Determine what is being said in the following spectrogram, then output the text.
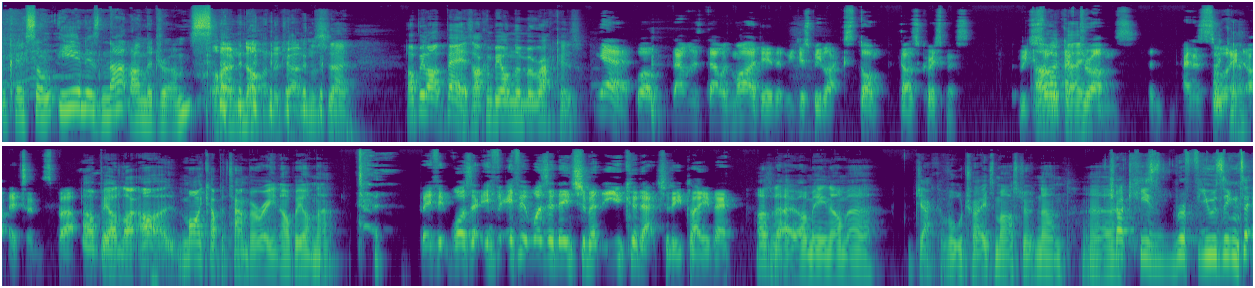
Okay, so Ian is not on the drums. I'm not on the drums. No, I'll be like Bez. I can be on the maracas. Yeah, well, that was that was my idea that we just be like Stomp does Christmas. We just Oh, all okay. have drums and, and assorted Okay. items, but I'll be on like uh, my cup of tambourine. I'll be on that. but if it was a, if if it was an instrument that you could actually play, then I don't know. I mean, I'm a jack of all trades, master of none. Uh, Chuck, he's refusing to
